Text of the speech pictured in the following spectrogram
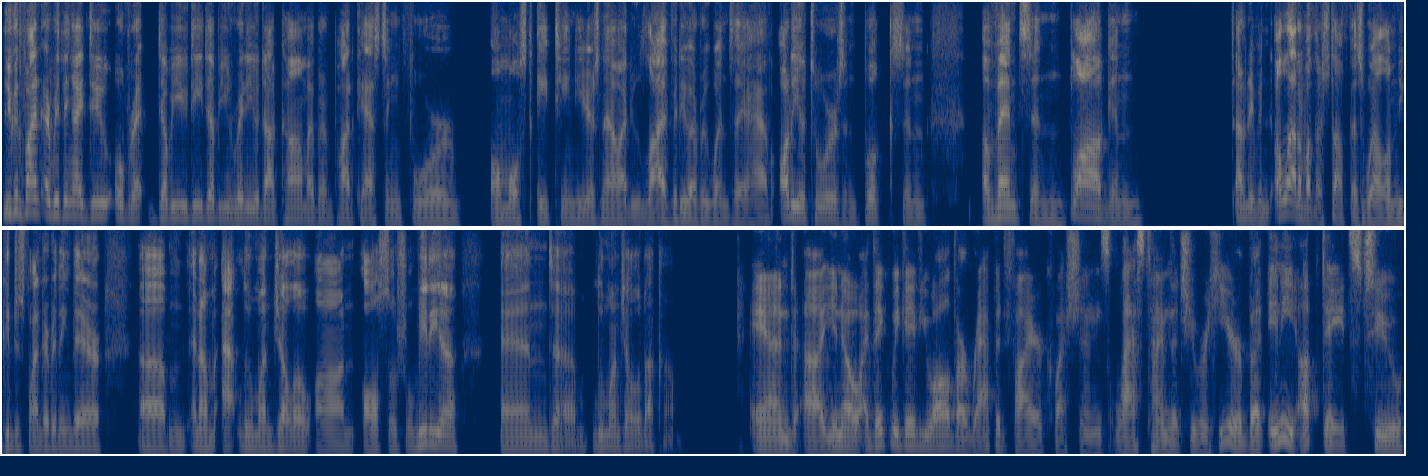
You can find everything I do over at wdwradio.com. I've been podcasting for almost 18 years now. I do live video every Wednesday. I have audio tours and books and events and blog and I don't even a lot of other stuff as well. And you can just find everything there. Um, and I'm at Lou Mongello on all social media and uh, loumongello.com. And, uh, you know, I think we gave you all of our rapid fire questions last time that you were here, but any updates to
